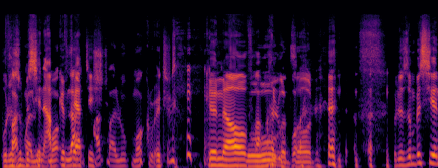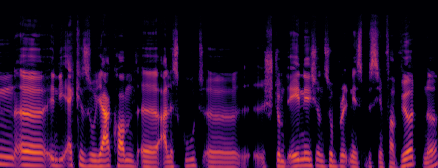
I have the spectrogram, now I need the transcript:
wurde Frag so ein mal bisschen Luke abgefertigt. Frag mal Luke Mockridge. Genau, frag mal Oh, Luke Mo- wurde so ein bisschen äh, in die Ecke so, ja, kommt, äh, alles gut, äh, stimmt eh nicht und so. Britney ist ein bisschen verwirrt, ne?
